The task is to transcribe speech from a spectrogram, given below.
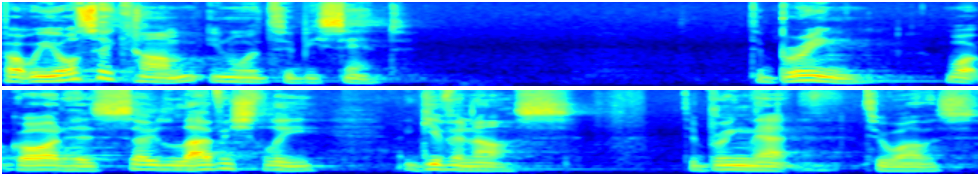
but we also come in order to be sent, to bring what God has so lavishly given us to bring that to others.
